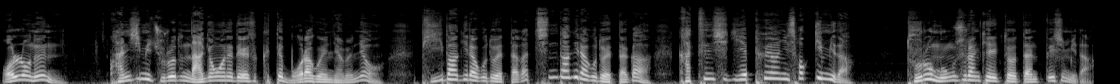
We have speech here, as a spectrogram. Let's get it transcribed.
언론은 관심이 줄어든 나경원에 대해서 그때 뭐라고 했냐면요. 비박이라고도 했다가 친박이라고도 했다가 같은 시기에 표현이 섞입니다. 두루 뭉술한 캐릭터였다는 뜻입니다.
